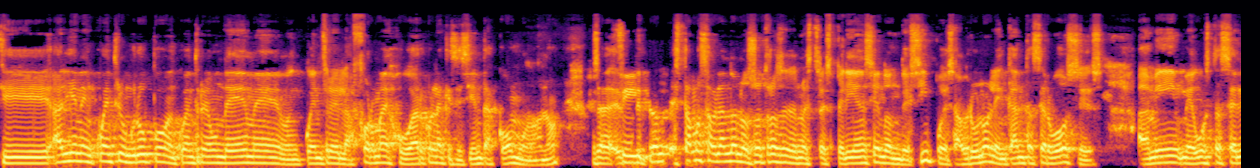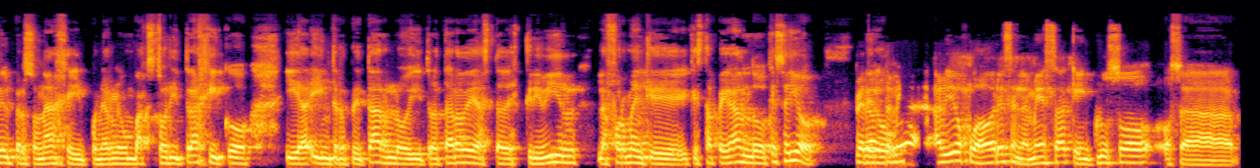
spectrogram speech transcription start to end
que alguien encuentre un grupo, encuentre un DM, o encuentre la forma de jugar con la que se sienta cómodo, ¿no? O sea, estamos hablando nosotros desde nuestra experiencia en donde sí, pues a Bruno le encanta hacer voces. A mí me gusta ser el personaje y ponerle un backstory trágico y interpretarlo y tratar de hasta describir la forma en que, que está pegando, qué sé yo. Pero, Pero, también ha habido jugadores en la mesa que incluso, o sea,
